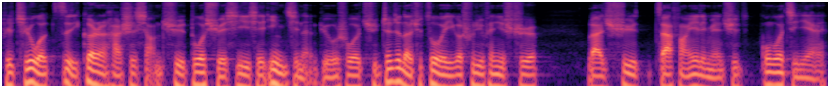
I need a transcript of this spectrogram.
所以其实我自己个人还是想去多学习一些硬技能，比如说去真正的去作为一个数据分析师，来去在行业里面去工作几年，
